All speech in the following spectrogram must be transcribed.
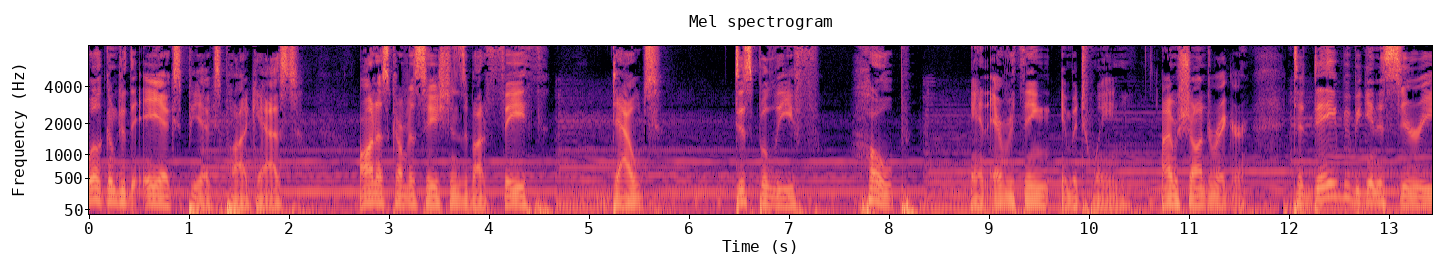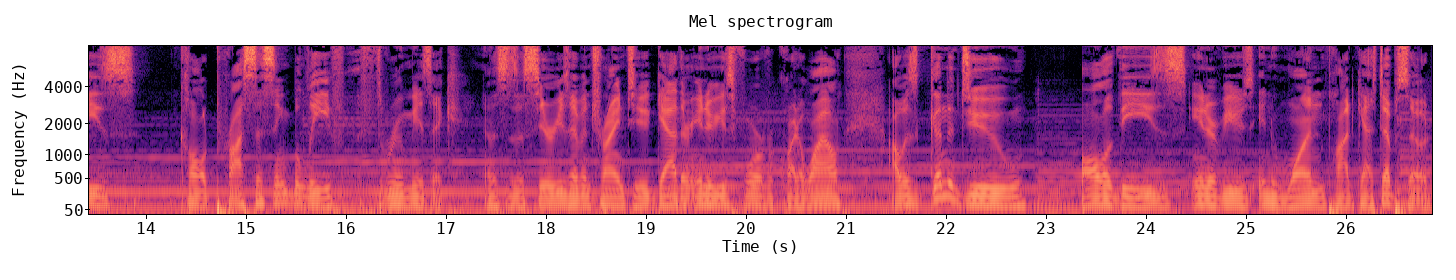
Welcome to the AXPX podcast. Honest conversations about faith, doubt, disbelief, hope, and everything in between. I'm Sean DeRigger. Today we begin a series called Processing Belief Through Music. Now, this is a series I've been trying to gather interviews for for quite a while. I was going to do all of these interviews in one podcast episode.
